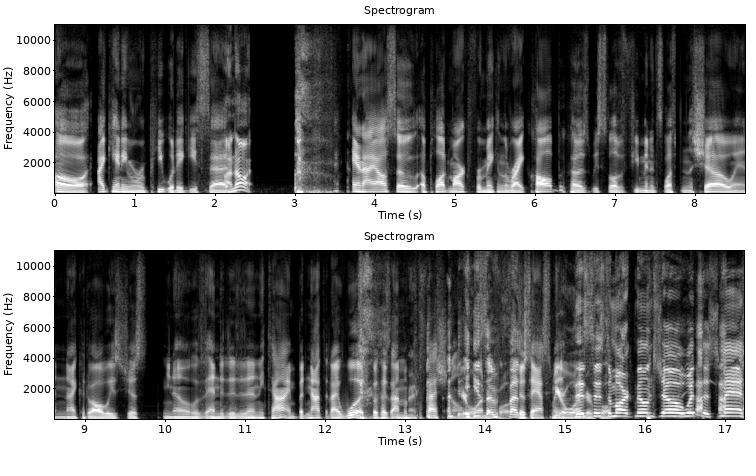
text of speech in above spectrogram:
Oh, I can't even repeat what Iggy said. I know it. And I also applaud Mark for making the right call because we still have a few minutes left in the show, and I could always just, you know, have ended it at any time. But not that I would because I'm a professional. You're He's a wonderful. professional. Just ask me. You're This is the Mark Milton Show with the Smash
